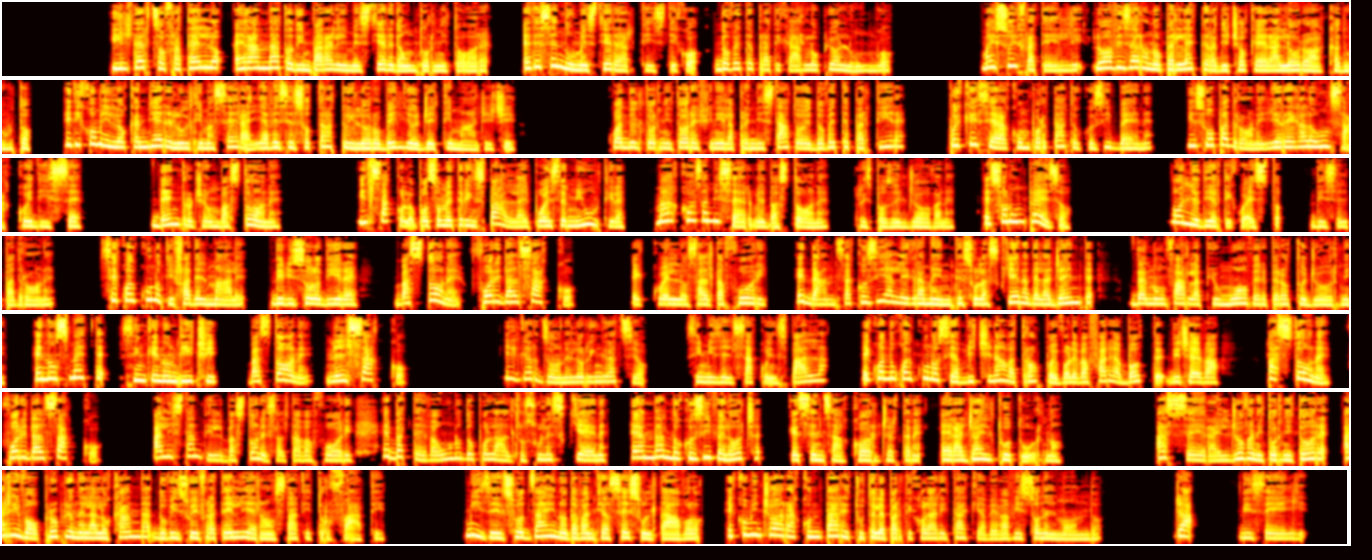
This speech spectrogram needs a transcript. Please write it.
Il terzo fratello era andato ad imparare il mestiere da un tornitore, ed essendo un mestiere artistico dovette praticarlo più a lungo. Ma i suoi fratelli lo avvisarono per lettera di ciò che era loro accaduto e di come il locandiere l'ultima sera gli avesse sottratto i loro begli oggetti magici. Quando il tornitore finì l'apprendistato e dovette partire, poiché si era comportato così bene, il suo padrone gli regalò un sacco e disse Dentro c'è un bastone. Il sacco lo posso mettere in spalla e può essermi utile, ma a cosa mi serve il bastone? rispose il giovane. È solo un peso. Voglio dirti questo, disse il padrone. Se qualcuno ti fa del male, devi solo dire Bastone, fuori dal sacco. E quello salta fuori e danza così allegramente sulla schiena della gente da non farla più muovere per otto giorni e non smette sinché non dici Bastone, nel sacco. Il garzone lo ringraziò, si mise il sacco in spalla e quando qualcuno si avvicinava troppo e voleva fare a botte diceva Bastone, fuori dal sacco. All'istante il bastone saltava fuori e batteva uno dopo l'altro sulle schiene e andando così veloce che senza accorgertene era già il tuo turno. A sera il giovane tornitore arrivò proprio nella locanda dove i suoi fratelli erano stati truffati. Mise il suo zaino davanti a sé sul tavolo e cominciò a raccontare tutte le particolarità che aveva visto nel mondo. Già, disse egli,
